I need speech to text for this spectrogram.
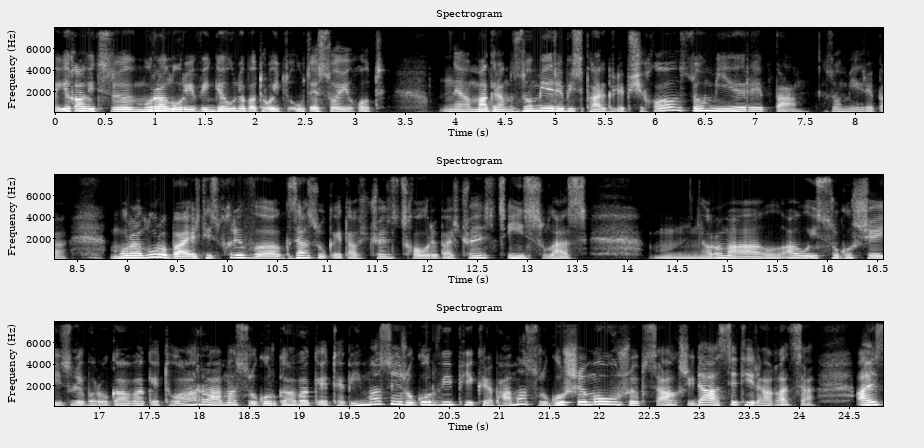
იყავით მორალური, ვინ გეუნებათ, რომ უწესო იყოთ. მაგრამ ზომიერების ფარგლებში, ხო? ზომიერება. ზომიერება. მორალურობა ერთის მხრივ გზას უკეტავს ჩვენს ცხოვრებას, ჩვენს წინსვლას. რომ აუ ის როგორ შეიძლება რომ გავაკეთო? არა ამას როგორ გავაკეთებ? იმაზე როგორ ვიფიქრებ? ამას როგორ შემოუშვებ სახში და ასეთი რაღაცა? აი ეს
